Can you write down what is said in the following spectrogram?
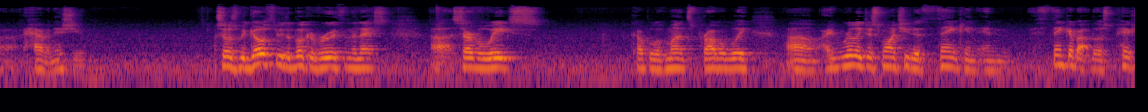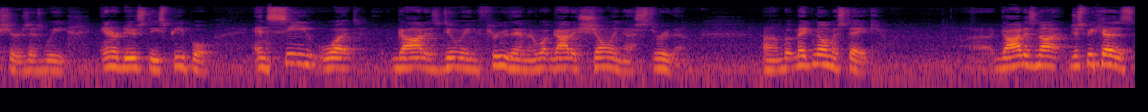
uh, have an issue. So as we go through the book of Ruth in the next uh, several weeks, couple of months probably, um, I really just want you to think and, and think about those pictures as we introduce these people and see what God is doing through them and what God is showing us through them. Um, but make no mistake, uh, God is not, just because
